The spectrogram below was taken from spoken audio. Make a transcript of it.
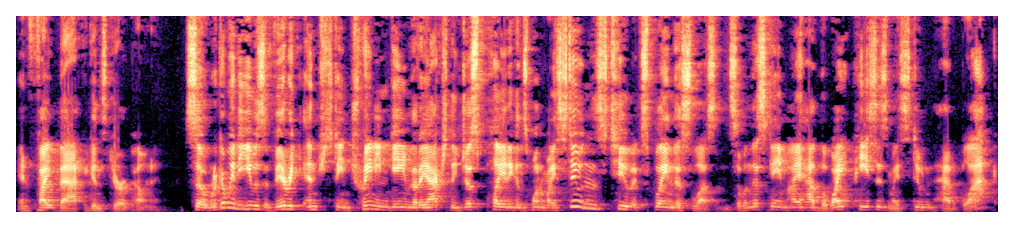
and fight back against your opponent. So we're going to use a very interesting training game that I actually just played against one of my students to explain this lesson. So in this game I had the white pieces, my student had black.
